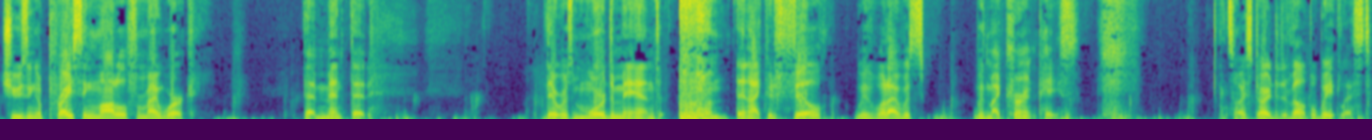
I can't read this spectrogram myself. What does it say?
choosing a pricing model for my work that meant that there was more demand than I could fill with what I was with my current pace. And so I started to develop a wait list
